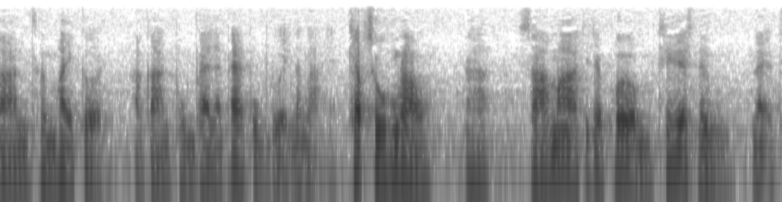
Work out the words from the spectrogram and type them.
การทึมให้เกิดอาการภูมิแพ้และแพ้ภูมิตัวเองทั้งหลาย แคปซูลของเรานะฮะสามารถที่จะเพิ่ม TS1 และ T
